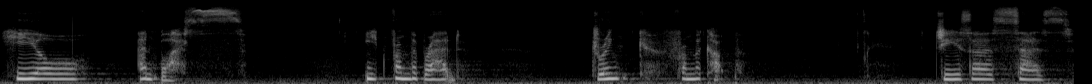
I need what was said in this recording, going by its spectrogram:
heal and bless, eat from the bread, drink from the cup. Jesus says,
